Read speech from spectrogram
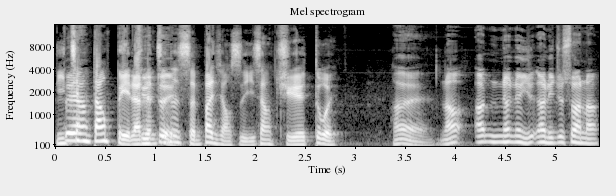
你这样当北兰人真的省半小时以上，绝对。哎，然后啊，那那那你就算了。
